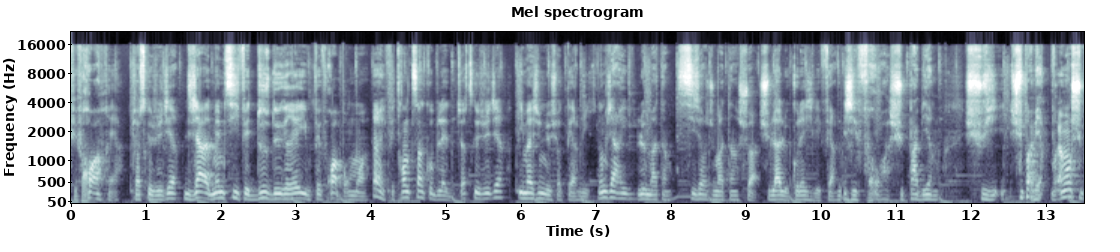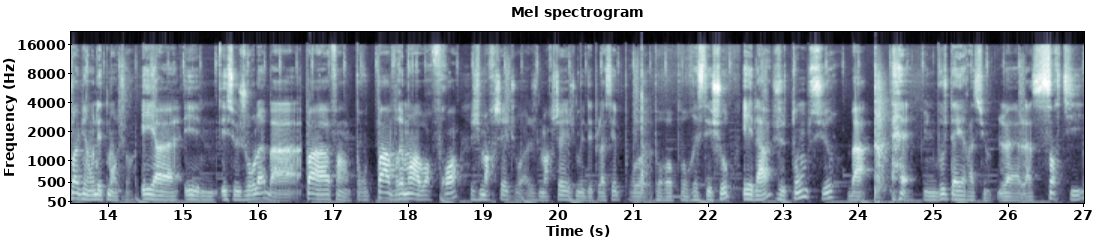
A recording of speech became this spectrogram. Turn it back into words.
Fait froid, frère. Tu vois ce que je veux dire? Déjà, même s'il fait 12 degrés, il me fait froid pour moi. Il fait 35 au bled. Tu vois ce que je veux dire? Imagine le choc thermique. Donc j'arrive le matin, 6 h du matin, je suis, là, le collège il est fermé. J'ai froid, je suis pas bien. Je suis, je suis pas bien. Vraiment, je suis pas bien, honnêtement, tu vois. Et, euh, et, et ce jour-là, bah, pas, enfin, pour pas vraiment avoir froid, je marchais, tu vois. Je marchais, je me déplaçais pour, pour, pour rester chaud. Et là, je tombe sur, bah, une bouche d'aération, la, la, sortie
